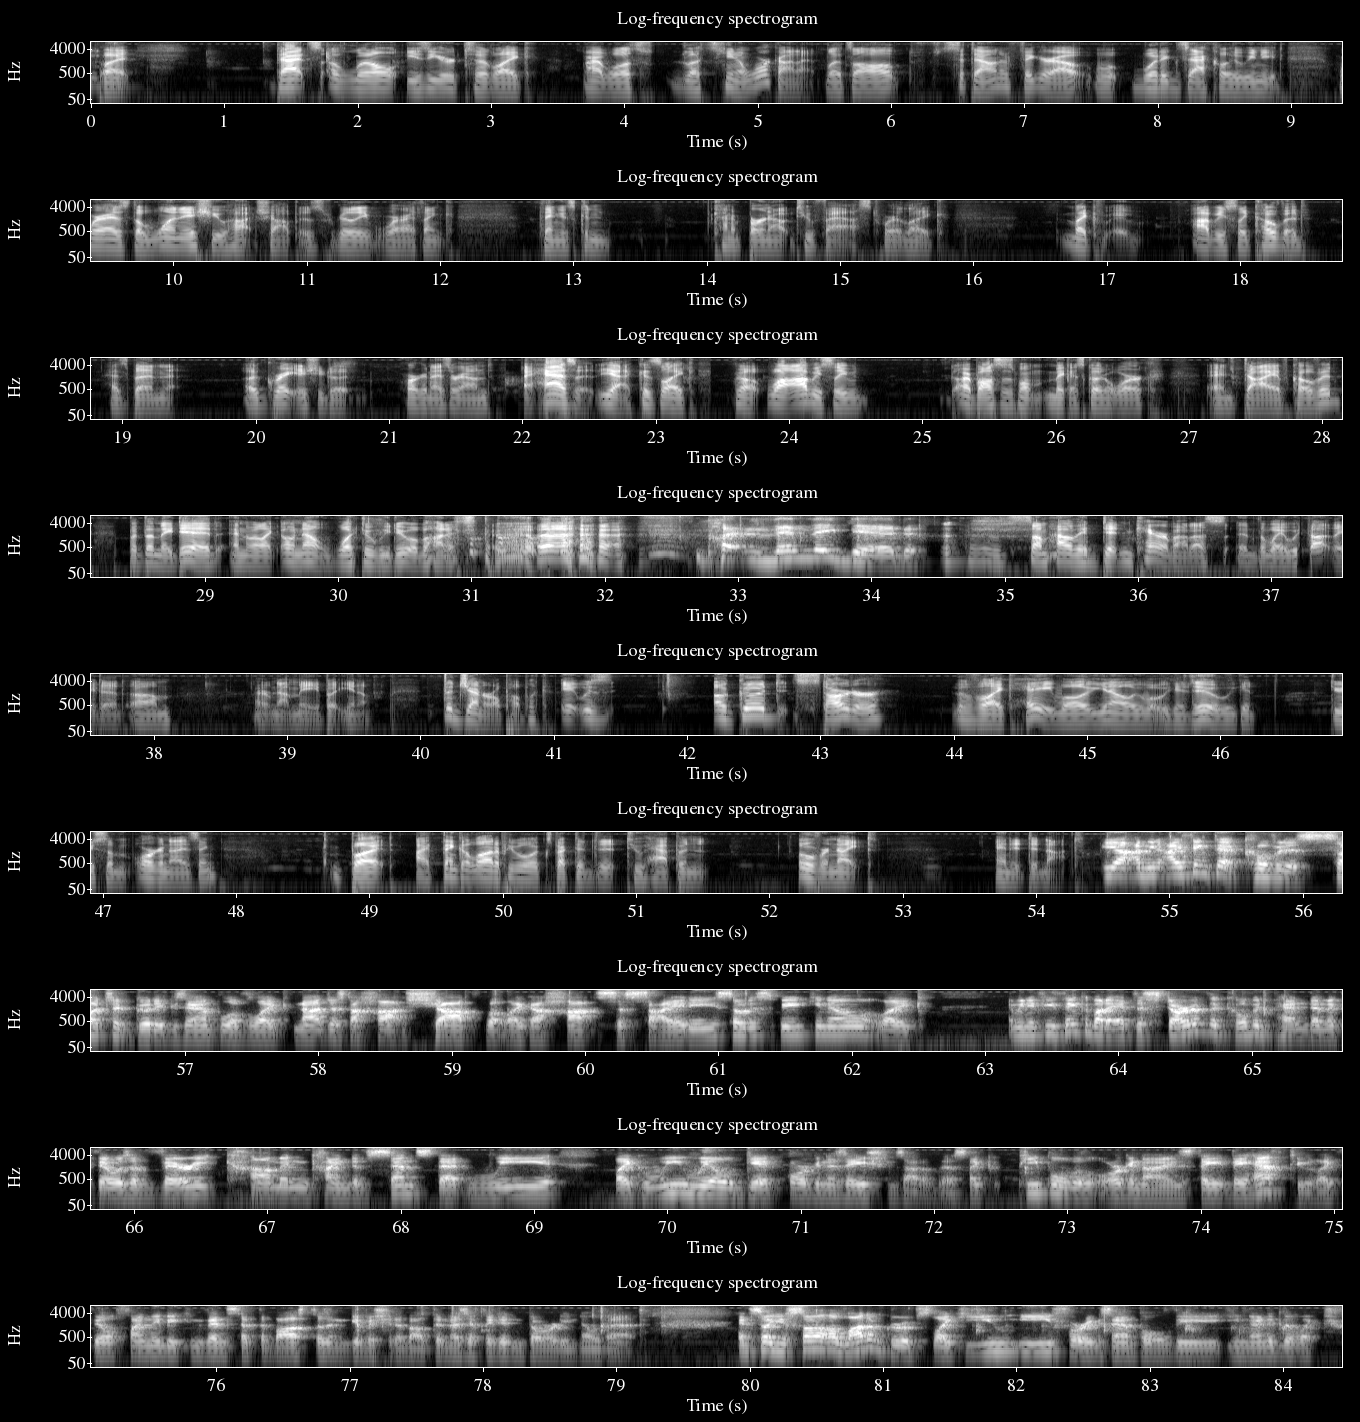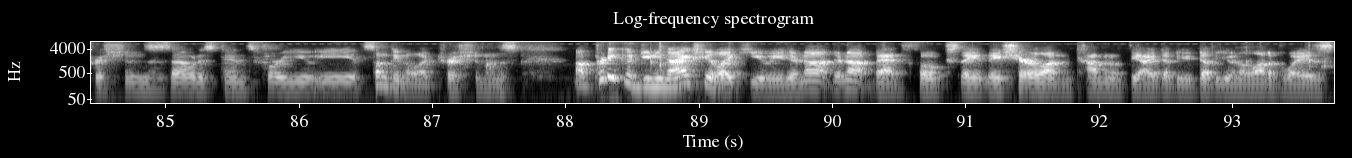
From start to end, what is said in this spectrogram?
But that's a little easier to like all right, well let's let's you know work on it. Let's all sit down and figure out w- what exactly we need. Whereas the one issue hot shop is really where I think things can kind of burn out too fast. Where like like obviously COVID has been a great issue to organize around. It has it, yeah, because like well, well, obviously our bosses won't make us go to work and die of COVID, but then they did, and they're like, "Oh no, what do we do about it?" but then they did. Somehow they didn't care about us the way we thought they did. Um, or not me, but you know, the general public. It was a good starter of like, hey, well, you know what we could do? We could do some organizing. But I think a lot of people expected it to happen overnight and it did not. Yeah, I mean, I think that COVID is such a good example of like not just a hot shop, but like a hot society, so to speak. You know, like, I mean, if you think about it, at the start of the COVID pandemic, there was a very common kind of sense that we like we will get organizations out of this like people will organize they they have to like they'll finally be convinced that the boss doesn't give a shit about them as if they didn't already know that and so you saw a lot of groups like ue for example the united electricians is that what it stands for ue it's something electricians. A pretty good union i actually like ue they're not they're not bad folks. They they share a lot in common with the iww in a lot of ways.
